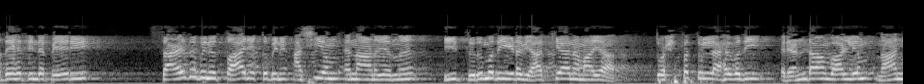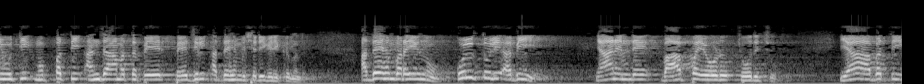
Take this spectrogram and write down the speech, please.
അദ്ദേഹത്തിന്റെ പേര് Saad bin Tariq bin Ashyam എന്നാണ് എന്ന് ഈ തിരുമതിയുടെ വ്യാഖ്യാനമായ തുഷ്പത്തുൽ അഹവദി രണ്ടാം വാള്യം നാനൂറ്റി മുപ്പത്തി അഞ്ചാമത്തെ പേജിൽ അദ്ദേഹം വിശദീകരിക്കുന്നുണ്ട്. അദ്ദേഹം പറയുന്നു പുൽത്തുലി അബി ഞാൻ എന്റെ ബാപ്പയോട് ചോദിച്ചു യാ അബത്തി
